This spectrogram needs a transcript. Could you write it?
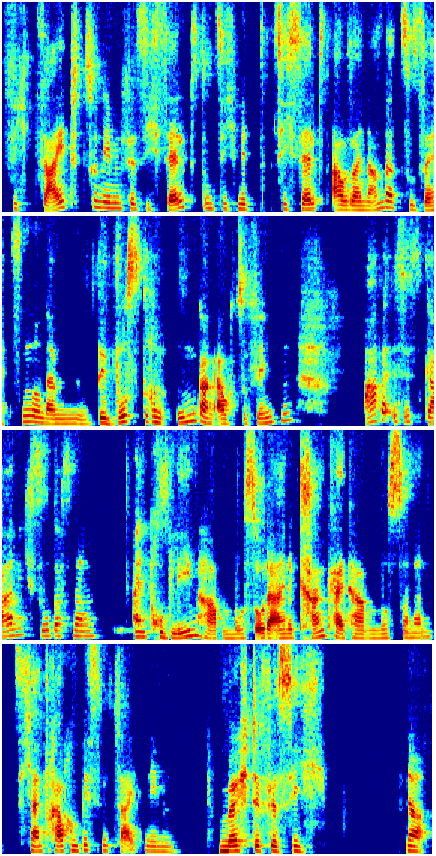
sich Zeit zu nehmen für sich selbst und sich mit sich selbst auseinanderzusetzen und einen bewussteren Umgang auch zu finden. Aber es ist gar nicht so, dass man ein Problem haben muss oder eine Krankheit haben muss, sondern sich einfach auch ein bisschen Zeit nehmen möchte für sich. Ja.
